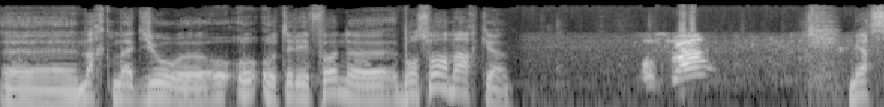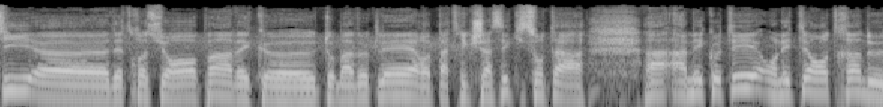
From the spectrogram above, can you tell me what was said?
Marc Madio au, au, téléphone. bonsoir Marc. Bonsoir. Merci euh, d'être sur Europe 1 avec euh, Thomas Veuclair, Patrick Chassé qui sont à, mes côtés. On était en train de,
